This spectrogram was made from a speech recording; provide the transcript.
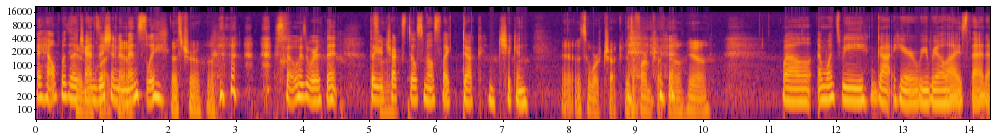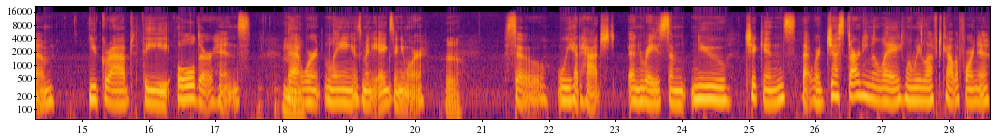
it helped with the Hit 'em quick, transition yeah. immensely. That's true. huh? So it was worth it. Though your truck still smells like duck and chicken. yeah, it's a work truck. It's a farm truck now. Yeah. Well, and once we got here, we realized that um, you grabbed the older hens that Mhm. weren't laying as many eggs anymore. Yeah. So we had hatched and raised some new chickens that were just starting to lay when we left California.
